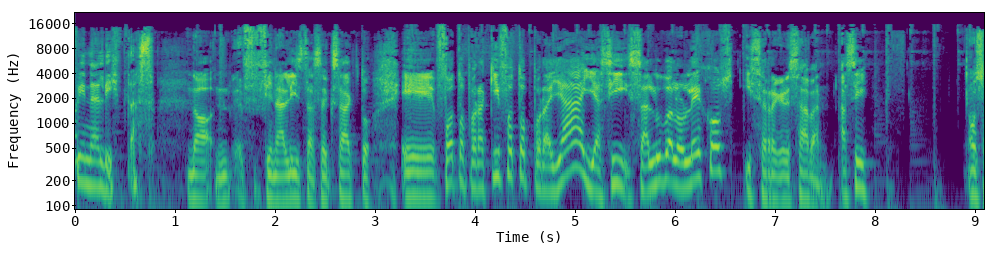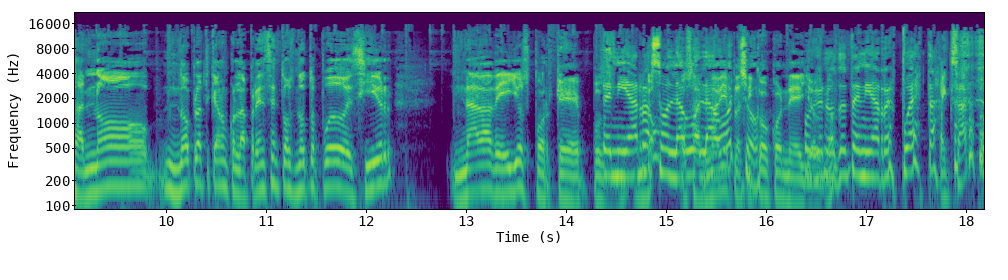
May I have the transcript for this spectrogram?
finalistas. No, finalistas, exacto. Eh, foto por aquí, foto por allá y así, saludo a lo lejos y se regresaban. Así. O sea, no, no platicaron con la prensa, entonces no te puedo decir nada de ellos porque pues, tenía razón la bola o platicó con ellos porque no, te tenía respuesta. Exacto.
